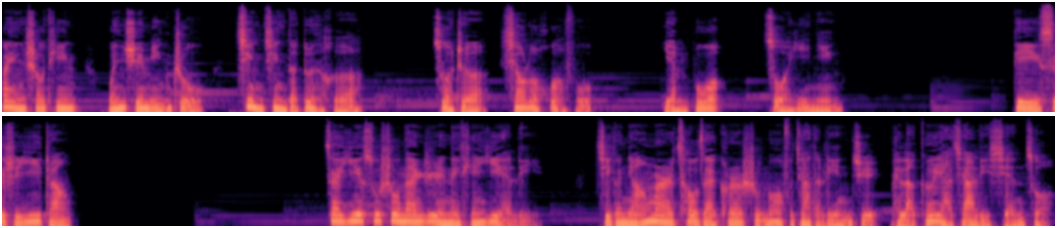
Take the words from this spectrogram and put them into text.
欢迎收听文学名著《静静的顿河》，作者肖洛霍夫，演播左一宁。第四十一章，在耶稣受难日那天夜里，几个娘们儿凑在科尔舒诺夫家的邻居佩拉戈亚家里闲坐。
